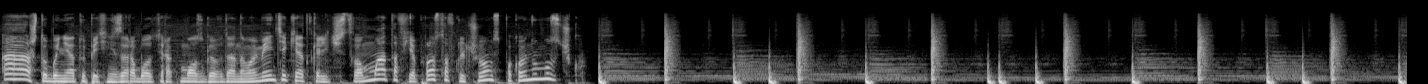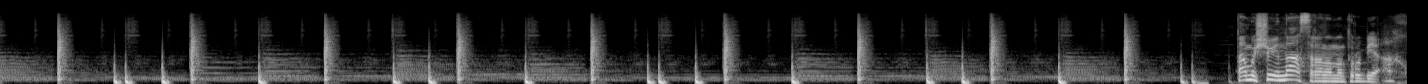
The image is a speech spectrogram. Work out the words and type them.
А чтобы не отупеть и не заработать рак мозга в данном моментике от количества матов, я просто включу вам спокойную музычку. Там еще и насрано на трубе. Ах,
